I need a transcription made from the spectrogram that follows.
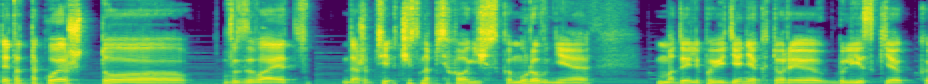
это такое, что вызывает даже чисто на психологическом уровне модели поведения, которые близки к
